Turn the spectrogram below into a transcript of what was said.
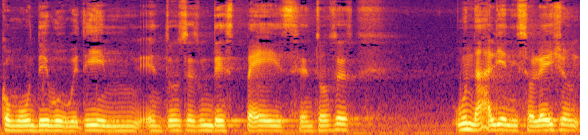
como un Devil Within, entonces un The Space, entonces un Alien Isolation,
